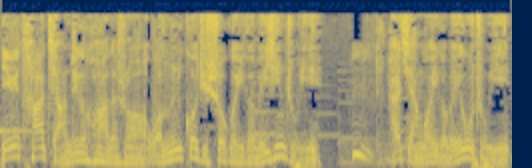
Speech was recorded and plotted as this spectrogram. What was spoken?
因为他讲这个话的时候，我们过去说过一个唯心主义，嗯，还讲过一个唯物主义。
